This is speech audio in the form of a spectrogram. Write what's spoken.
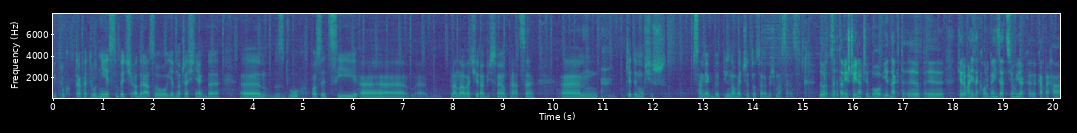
I trochę trudniej jest być od razu jednocześnie jakby em, z dwóch pozycji, e, e, planować i robić swoją pracę, em, kiedy musisz sam jakby pilnować, czy to, co robisz, ma sens. Dobra, to zapytam jeszcze inaczej, bo jednak t- y, y, kierowanie taką organizacją jak KPH,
